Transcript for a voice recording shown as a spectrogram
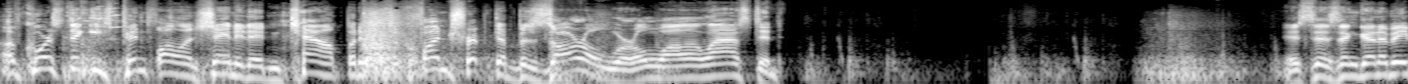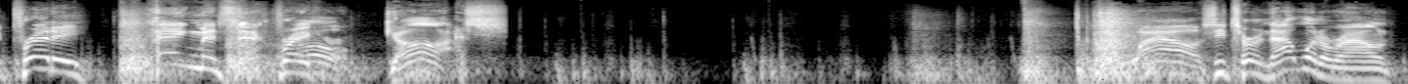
Of course, Nikki's pinfall on Shayna didn't count, but it was a fun trip to Bizarro World while it lasted. This isn't going to be pretty. Hangman's neck breaker. Oh gosh. Wow, she turned that one around.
